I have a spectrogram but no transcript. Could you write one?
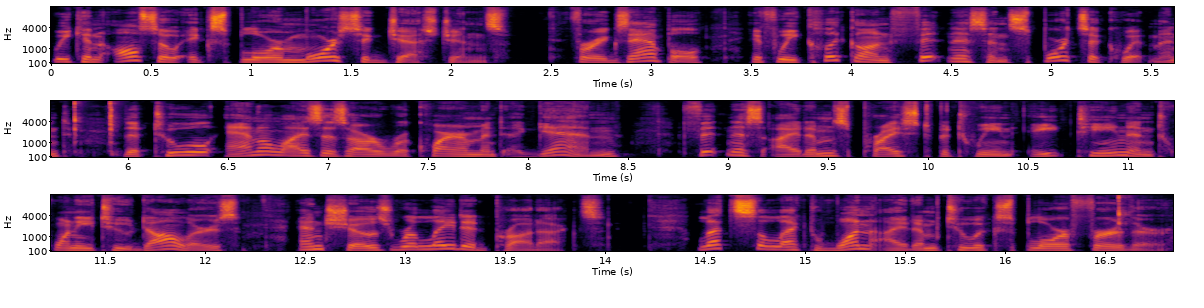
We can also explore more suggestions, for example, if we click on Fitness and Sports Equipment, the tool analyzes our requirement again, fitness items priced between 18 and $22, and shows related products. Let's select one item to explore further.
